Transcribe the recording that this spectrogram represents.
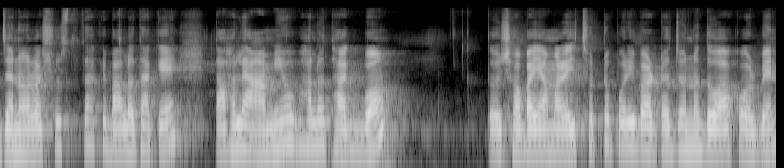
যেন ওরা সুস্থ থাকে, ভালো থাকে, তাহলে আমিও ভালো থাকব। তো সবাই আমার এই ছোট্ট পরিবারটার জন্য দোয়া করবেন।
